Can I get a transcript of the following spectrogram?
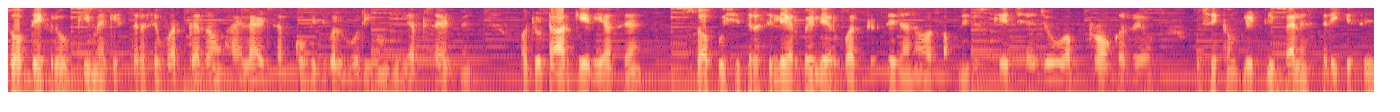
सो आप देख रहे हो कि मैं किस तरह से वर्क कर रहा हूँ। हाईलाइट्स आपको विजिबल हो रही होंगी लेफ़्ट साइड में। और जो डार्क एरियाज़ हैं सो आपको इसी तरह से लेयर बाई लेयर वर्क करते जाना और अपनी जो स्केच है, जो आप ड्रॉ कर रहे हो, उसे कम्प्लीटली बैलेंस तरीके से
